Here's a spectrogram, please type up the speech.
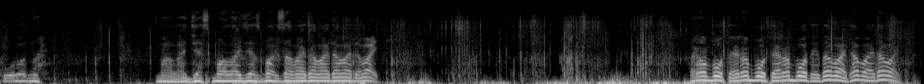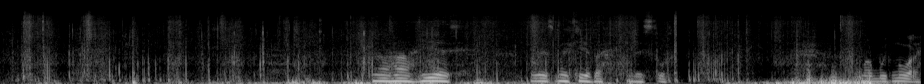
Холодно. Молодец, молодец, Бакс, давай, давай, давай, давай. Работай, работай, работай, давай, давай, давай. Ага, есть. Лис Микита десь тут. Мабуть, нори.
